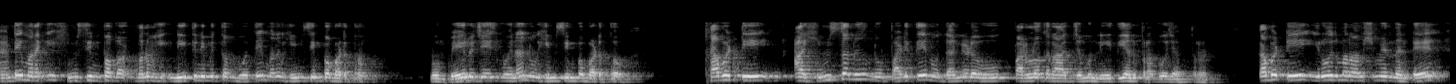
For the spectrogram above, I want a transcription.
అంటే మనకి హింసింప మనం నీతి నిమిత్తం పోతే మనం హింసింపబడతాం. నువ్వు మేలు చేసిపోయినా నువ్వు హింసింపబడతావు. కాబట్టి ఆ హింసను నువ్వు పడితే నువ్వు ధన్యుడవు పరలోక రాజ్యము నీతి అని ప్రభు చెప్తున్నాడు. కాబట్టి ఈరోజు మన అంశం ఏంటంటే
